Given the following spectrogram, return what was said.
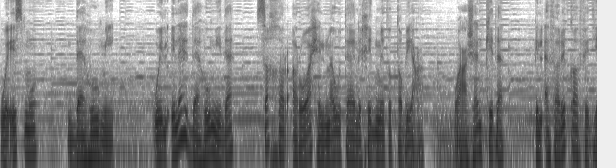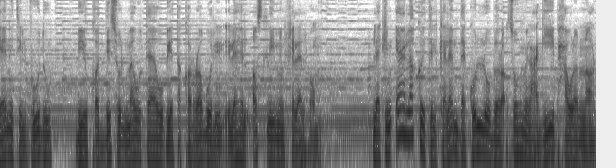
واسمه داهومي. والإله داهومي ده سخر أرواح الموتى لخدمة الطبيعة وعشان كده الأفارقة في ديانة الفودو بيقدسوا الموتى وبيتقربوا للإله الأصلي من خلالهم. لكن إيه علاقة الكلام ده كله برأسهم العجيب حول النار؟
